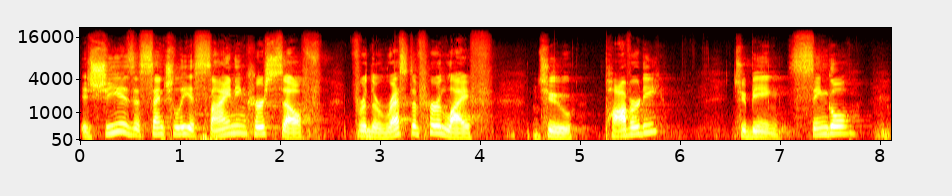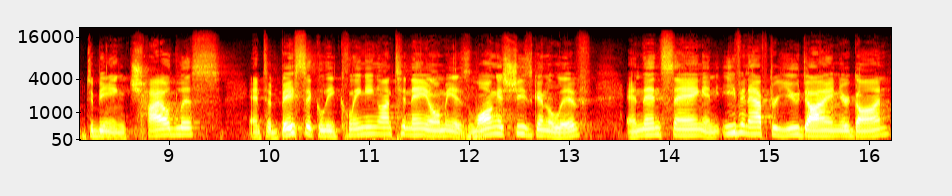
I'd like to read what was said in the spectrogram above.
is she is essentially assigning herself for the rest of her life to poverty, to being single, to being childless, and to basically clinging on to Naomi as long as she's going to live, and then saying, and even after you die and you're gone,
